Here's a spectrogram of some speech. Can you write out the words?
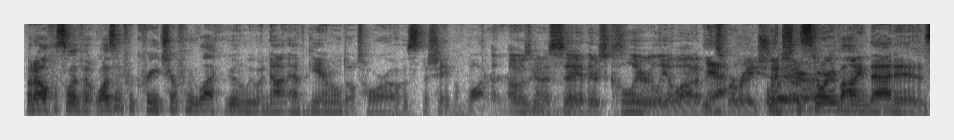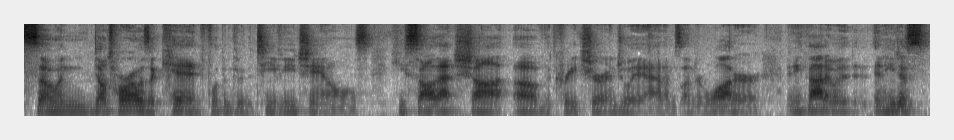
but also, if it wasn't for Creature from the Black Lagoon, we would not have Guillermo del Toro's The Shape of Water. I was gonna say there's clearly a lot of inspiration. Which there. the story behind that is so when Del Toro was a kid flipping through the TV channels, he saw that shot of the creature and Julia Adams underwater, and he thought it was, and he just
